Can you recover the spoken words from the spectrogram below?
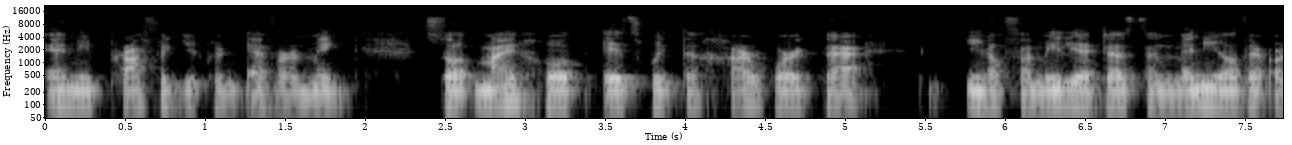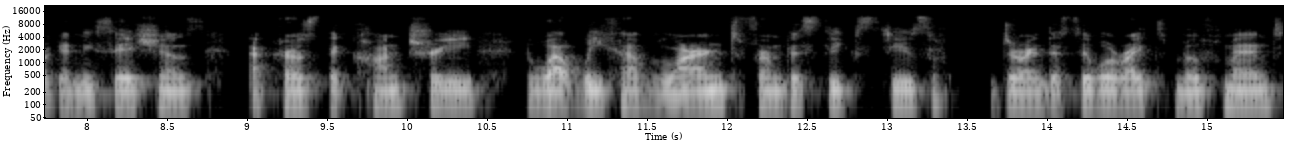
any profit you can ever make. So my hope is with the hard work that you know Familia does and many other organizations across the country, what we have learned from the 60s during the civil rights movement,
